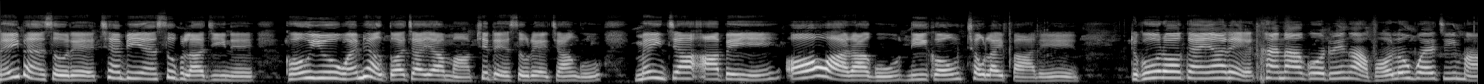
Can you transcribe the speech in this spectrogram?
နိဗ္ဗာန်ဆိုတဲ့ချန်ပီယံစုဖလားကြီးနဲ့ဂုံယူဝမ်းမြောက်သွားကြရမှာဖြစ်တယ်ဆိုတဲ့အကြောင်းကိုမိန့်ကြားအားပေးရင်ဩဝါဒကိုหนีကုံချုပ်လိုက်ပါတယ် တကူတော်ကန်ရတဲ့ခန္ဓာကိုယ်တွင်းကဘောလုံးပွဲကြီးမှာ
